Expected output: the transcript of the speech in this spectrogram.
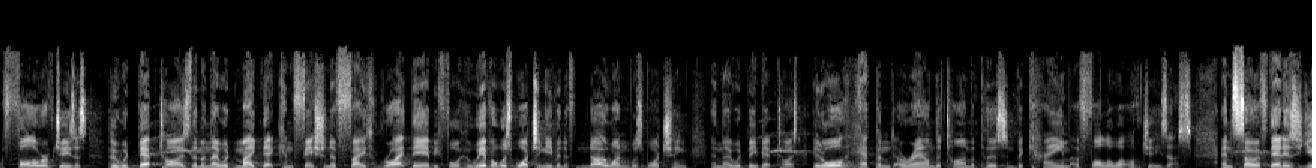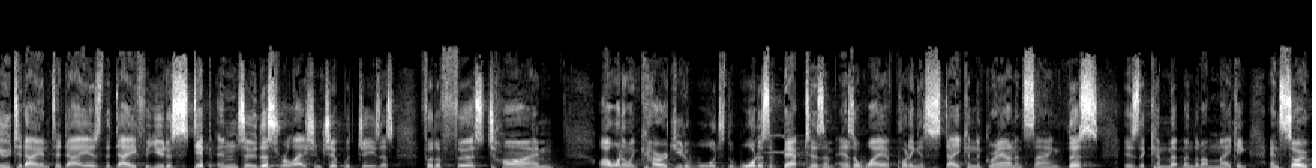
a follower of Jesus who would baptize them and they would make that confession of faith right there before whoever was watching, even if no one was watching, and they would be baptized. It all happened around the time a person became a follower of Jesus. And so, if that is you today, and today is the day for you to step into this relationship with Jesus for the first time, I want to encourage you towards the waters of baptism as a way of putting a stake in the ground and saying, This is the commitment that I'm making. And so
